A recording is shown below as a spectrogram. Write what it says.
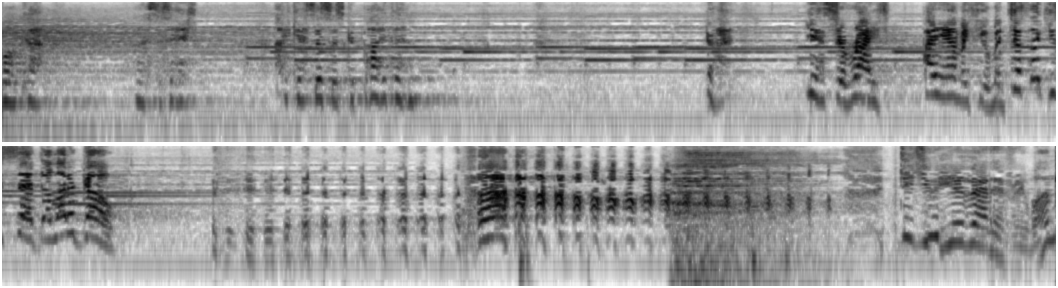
Moka, this is it. I guess this is goodbye then. Uh, Yes, you're right. I am a human, just like you said. Now let her go. Did you hear that, everyone?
